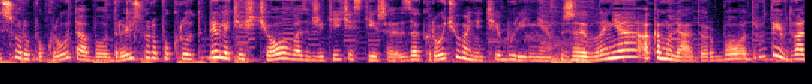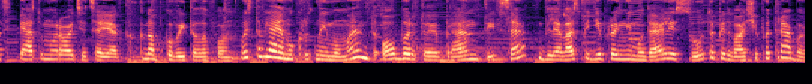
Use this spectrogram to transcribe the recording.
шурупокрут або дриль шурупокрут, дивлячись, що у вас в житті частіше: закручування чи буріння, живлення, акумулятор, бо друти в 25-му році це як кнопковий телефон. Виставляємо крутний момент, оберти, бренд і все. Для вас підібрані моделі суто під ваші потреби.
